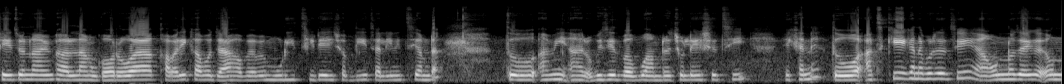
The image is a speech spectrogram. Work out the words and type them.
সেই জন্য আমি ভাবলাম ঘরোয়া খাবারই খাব, যা হবে হবে, মুড়ি চিড়ে এইসব দিয়ে চালিয়ে নিচ্ছি আমরা। তো আমি আর অভিজিৎ বাবু আমরা চলে এসেছি এখানে। তো আজকে এখানে বসেছি, অন্য জায়গায়, অন্য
